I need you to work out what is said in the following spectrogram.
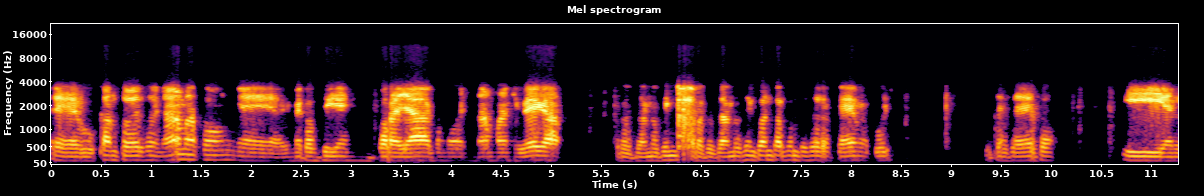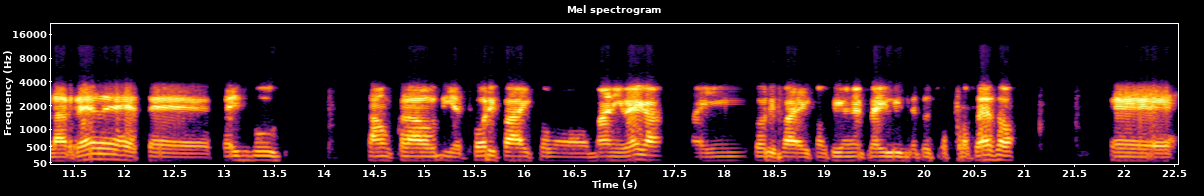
eh, eso en Amazon, eh, ahí me consiguen por allá como en Naman y Vega, procesando, procesando 50.0 FM, full. Fíjense eso. Y en las redes, este, Facebook, SoundCloud y Spotify como Manny Vega. Ahí en Spotify consiguen el playlist de todos estos procesos. Eh,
